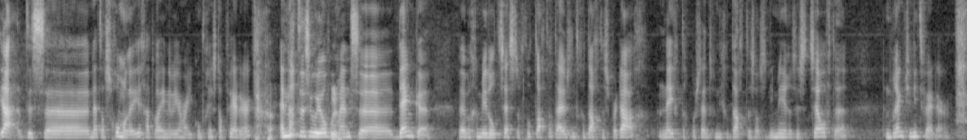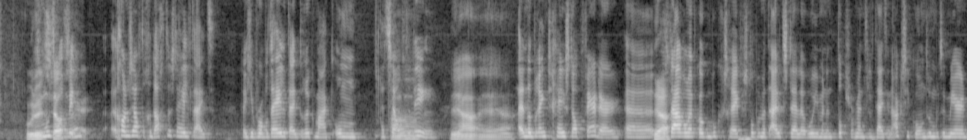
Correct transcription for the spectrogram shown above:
Ja, het is eh, net als schommelen. Je gaat wel heen en weer, maar je komt geen stap verder. En dat is hoe heel veel mensen eh, denken. We hebben gemiddeld 60.000 tot 80.000 gedachten per dag. 90% van die gedachten, als het niet meer is, is hetzelfde. En het brengt je niet verder. Hoe bedoel je wat hetzelfde? meer, eh, gewoon dezelfde gedachten de hele tijd. Dat je bijvoorbeeld de hele tijd druk maakt om hetzelfde Oh. ding. Ja, ja, ja. En dat brengt je geen stap verder. Ja. Dus daarom heb ik ook een boek geschreven, Stoppen met uitstellen, hoe je met een topsportmentaliteit in actie komt. We moeten meer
